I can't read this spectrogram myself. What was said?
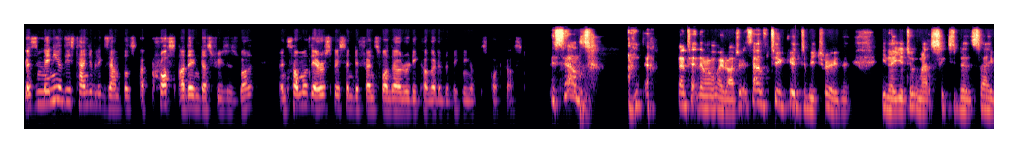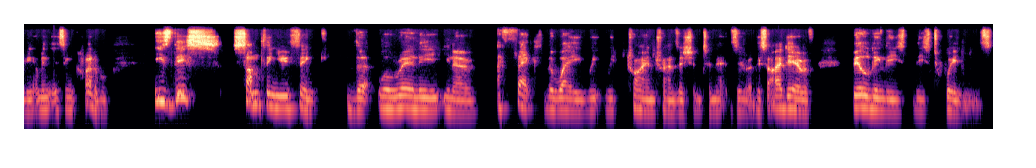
there's many of these tangible examples across other industries as well. And some of the aerospace and defense ones I already covered at the beginning of this podcast. It sounds, don't take the wrong way, Raj. It sounds too good to be true that, you know, you're talking about 60% saving. I mean, it's incredible. Is this something you think that will really, you know, affect the way we, we try and transition to net zero? This idea of building these these twins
